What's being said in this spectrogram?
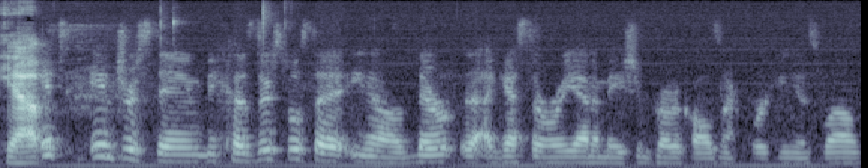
Yeah. It's interesting because they're supposed to, you know, their I guess their reanimation protocol is not working as well.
